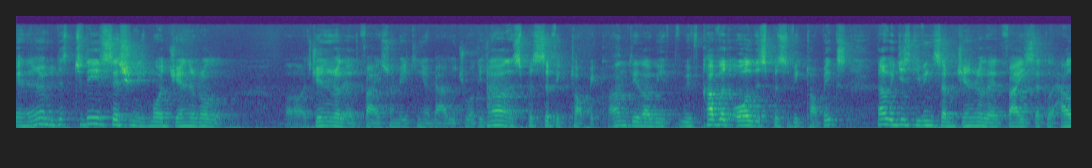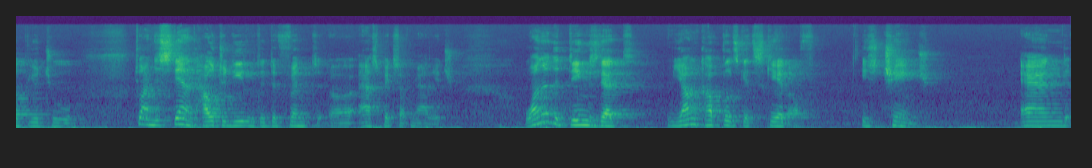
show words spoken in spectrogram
and remember this today's session is more general, uh, general advice on making a marriage work. It's not on a specific topic. Until we've, we've covered all the specific topics. Now we're just giving some general advice that will help you to to understand how to deal with the different uh, aspects of marriage. One of the things that young couples get scared of is change, and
